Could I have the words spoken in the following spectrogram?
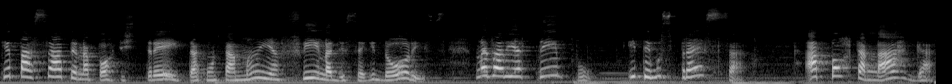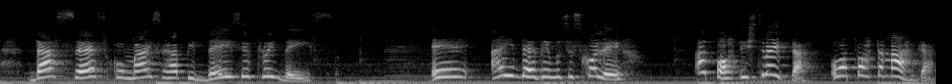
que passar pela porta estreita com tamanha fila de seguidores levaria tempo e temos pressa. A porta larga dá acesso com mais rapidez e fluidez. E aí devemos escolher a porta estreita ou a porta larga.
